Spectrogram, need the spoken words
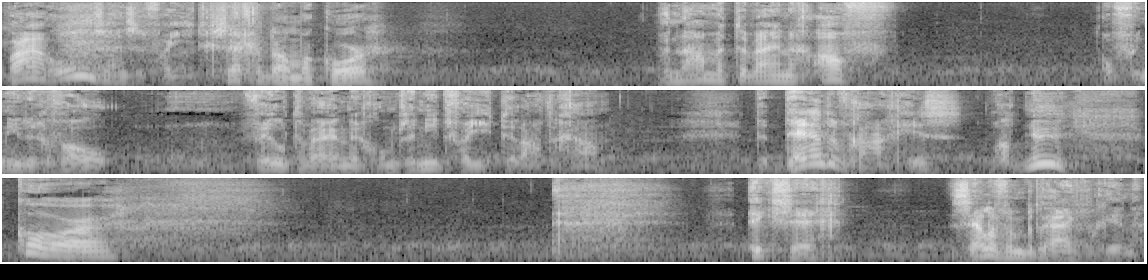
Waarom zijn ze failliet gegaan? Zeg het dan maar, Cor. We namen te weinig af. Of in ieder geval veel te weinig om ze niet failliet te laten gaan. De derde vraag is, wat nu? Cor, Ik zeg, zelf een bedrijf beginnen.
